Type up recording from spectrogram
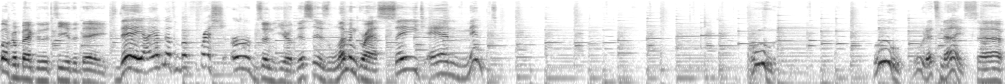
welcome back to the tea of the day. Today I have nothing but fresh herbs in here. This is lemongrass, sage, and mint. Ooh. Ooh, ooh, that's nice. Uh,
